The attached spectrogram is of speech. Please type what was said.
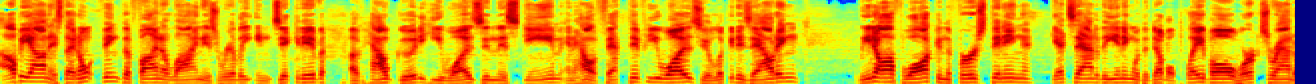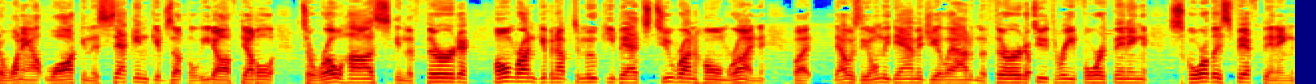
I'll be honest, I don't think the final line is really indicative of how good he was in this game and how effective he was. You look at his outing, leadoff walk in the first inning, gets out of the inning with a double play ball, works around a one out walk in the second, gives up the leadoff double to Rojas in the third, home run given up to Mookie Betts, two run home run. But that was the only damage he allowed in the third, two, three, fourth inning, scoreless fifth inning.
